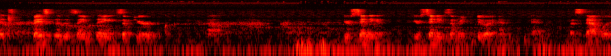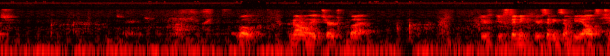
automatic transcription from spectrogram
It's basically the same thing, except you're, um, you're sending, you're sending somebody to do it and, and establish, well, not only a church, but you're, you're sending, you're sending somebody else to,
